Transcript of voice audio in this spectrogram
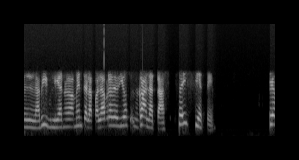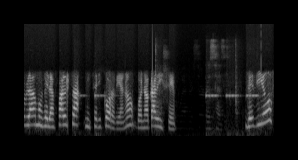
la Biblia, nuevamente a la palabra de Dios, Gálatas 6, 7. hablábamos de la falsa misericordia, ¿no? Bueno, acá dice, de Dios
